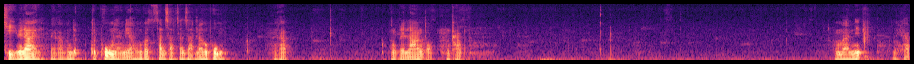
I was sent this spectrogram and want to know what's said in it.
ขี่ไม่ได้เลยนะครับมันจะจะพุ่งอย่างเดียวมันก็สั่นสันสันสันแล้วก็พุ่งนะครับต้องไปล้างออกนะครับประมาณนี้นะครับ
